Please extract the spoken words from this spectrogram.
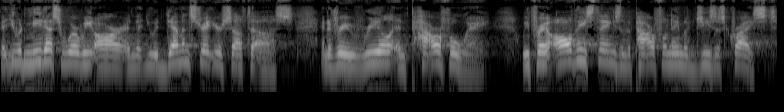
that you would meet us where we are and that you would demonstrate yourself to us in a very real and powerful way. We pray all these things in the powerful name of Jesus Christ.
